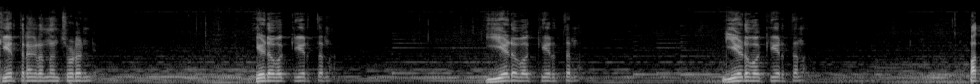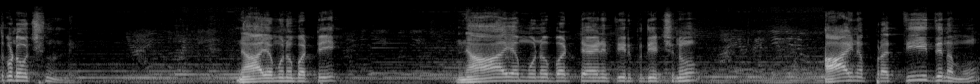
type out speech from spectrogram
కీర్తన గ్రంథం చూడండి. ఏడవ కీర్తన. ఏడవ కీర్తన ఏడవ కీర్తన. పదకొండవ నుండి. న్యాయమును బట్టి న్యాయమును బట్టి ఆయన తీర్పు తీర్చును. ఆయన ప్రతి దినము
